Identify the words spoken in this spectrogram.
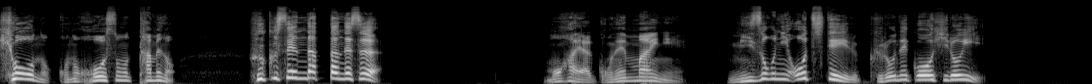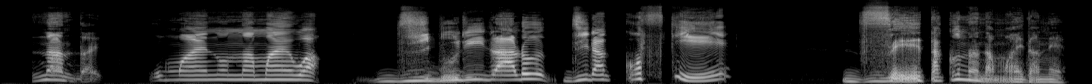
今日のこの放送のための伏線だったんです。もはや5年前に溝に落ちている黒猫を拾いなんだい？お前の名前はジブリラル・ジラコスキー？贅沢な名前だね。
